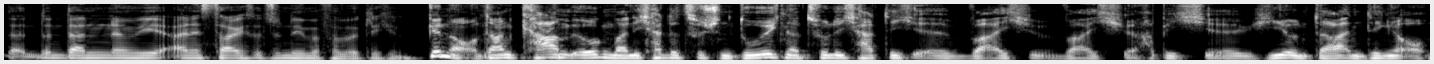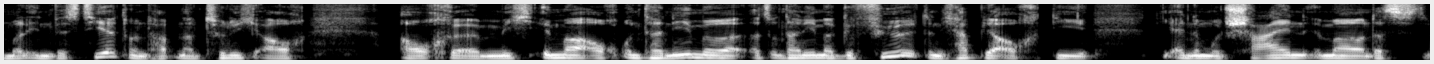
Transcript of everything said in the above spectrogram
dann, dann irgendwie eines Tages Unternehmer verwirklichen. Genau, und dann kam irgendwann, ich hatte zwischendurch, natürlich hatte ich, äh, war ich, war ich, habe ich äh, hier und da in Dinge auch mal investiert und habe natürlich auch, auch äh, mich immer auch Unternehmer, als Unternehmer gefühlt. Und ich habe ja auch die, die Endemut Schein immer und das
